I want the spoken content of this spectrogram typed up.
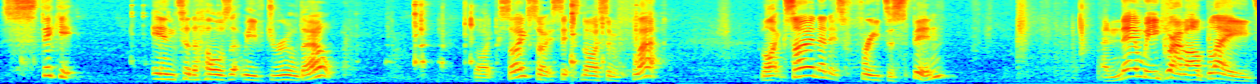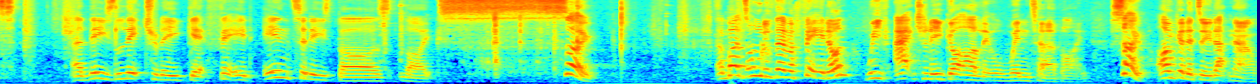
stick it into the holes that we've drilled out, like so, so it sits nice and flat, like so, and then it's free to spin. And then we grab our blades, and these literally get fitted into these bars like so. And once all of them are fitted on, we've actually got our little wind turbine. So, I'm going to do that now.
